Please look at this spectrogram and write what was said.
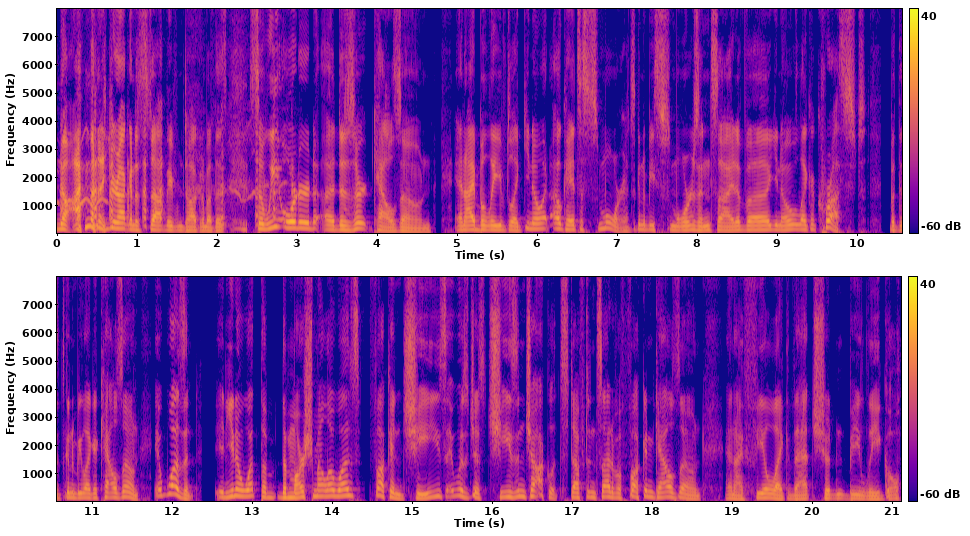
No, I'm not. You're not going to stop me from talking about this. So we ordered a dessert calzone, and I believed, like, you know what? Okay, it's a s'more. It's going to be s'mores inside of a, you know, like a crust, but it's going to be like a calzone. It wasn't. And you know what the the marshmallow was? Fucking cheese. It was just cheese and chocolate stuffed inside of a fucking calzone, and I feel like that shouldn't be legal.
